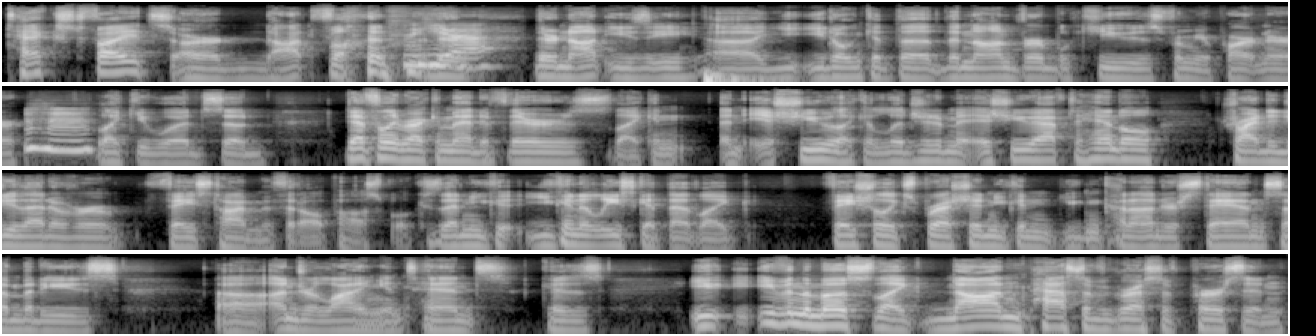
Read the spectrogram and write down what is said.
text fights are not fun. they're, Yeah. they're not easy. Uh, you, you don't get the the nonverbal cues from your partner Mm-hmm. like you would. So definitely recommend if there's like an, an issue, like a legitimate issue you have to handle, try to do that over FaceTime if at all possible. Because then you could you can at least get that like facial expression. You can you can kind of understand somebody's uh, underlying intent. Because e- even the most like non passive aggressive person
